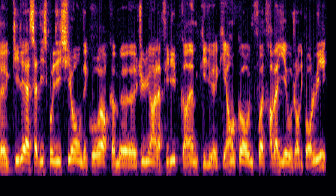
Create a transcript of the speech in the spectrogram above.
euh, qu'il ait à sa disposition des coureurs comme euh, Julien Alaphilippe quand même, qui, qui a encore une fois travaillé aujourd'hui pour lui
